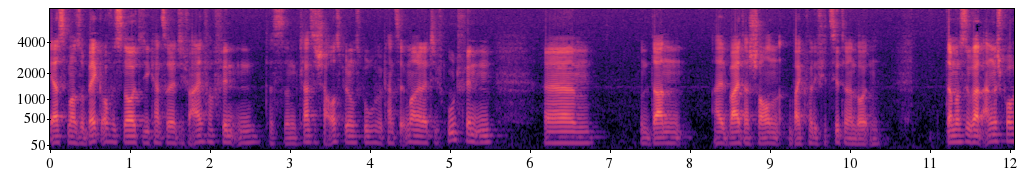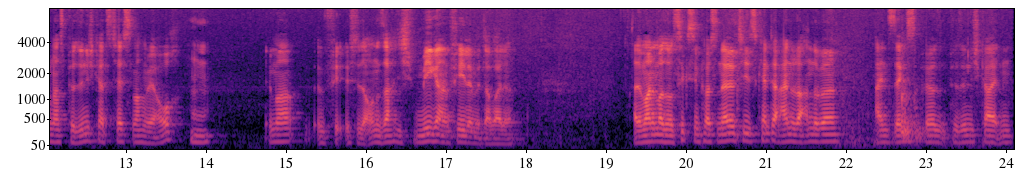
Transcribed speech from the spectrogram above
erstmal so Backoffice-Leute, die kannst du relativ einfach finden. Das sind klassische Ausbildungsberufe, kannst du immer relativ gut finden. Ähm, und dann halt weiter schauen bei qualifizierteren Leuten. Dann, was du gerade angesprochen hast, Persönlichkeitstests machen wir auch Mhm. Immer. Ist auch eine Sache, die ich mega empfehle mittlerweile. Also man immer so 16 Personalities, kennt der ein oder andere, 1,6 Per- Persönlichkeiten.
